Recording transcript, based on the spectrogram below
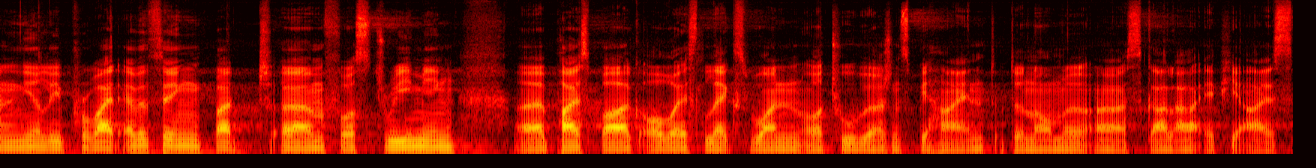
nearly provide everything, but um, for streaming, uh, PySpark always lags one or two versions behind the normal uh, Scala APIs.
